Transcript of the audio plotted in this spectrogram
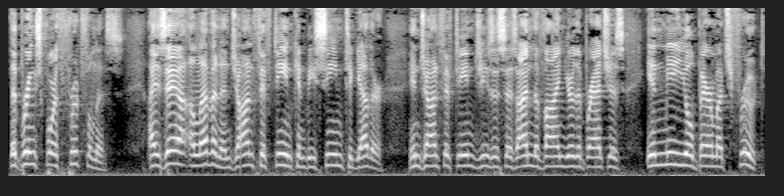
that brings forth fruitfulness. Isaiah 11 and John 15 can be seen together. In John 15, Jesus says, I'm the vine, you're the branches. In me, you'll bear much fruit.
